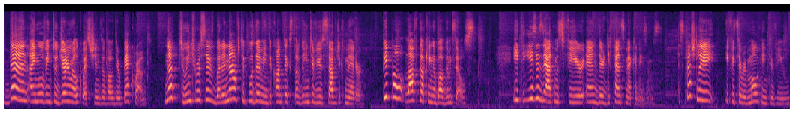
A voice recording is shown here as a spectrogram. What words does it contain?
Then I move into general questions about their background. Not too intrusive, but enough to put them in the context of the interview's subject matter. People love talking about themselves. It eases the atmosphere and their defense mechanisms. Especially if it's a remote interview,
